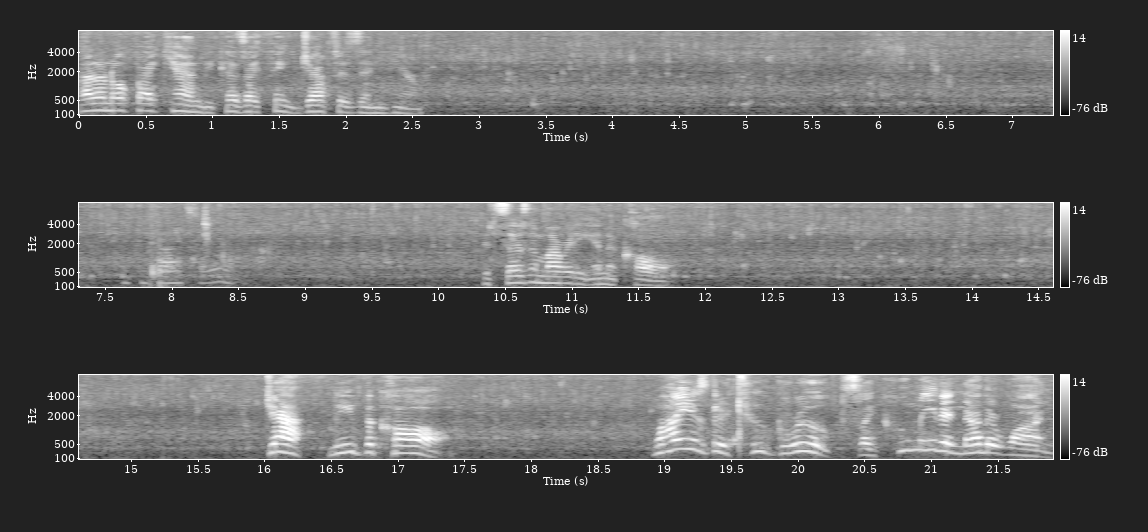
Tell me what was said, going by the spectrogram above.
I don't know if I can because I think Jeff is in here. It says I'm already in a call. Jeff, leave the call. Why is there two groups? Like, who made another one?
